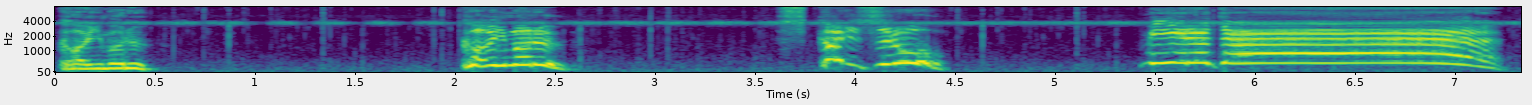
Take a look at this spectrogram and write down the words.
カイマルカイマルしっかりしろ。ミルテ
